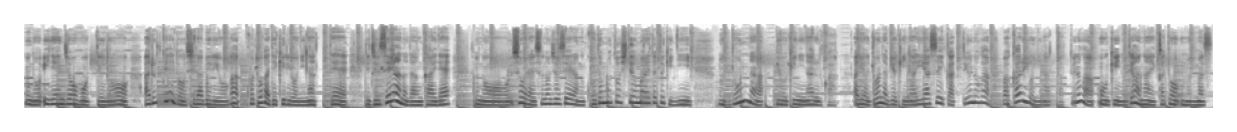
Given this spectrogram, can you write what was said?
その遺伝情報っていうのをある程度調べるようなことができるようになってで受精卵の段階でその将来その受精卵が子供として生まれた時に、まあ、どんな病気になるかあるいはどんな病気になりやすいかっていうのが分かるようになったっていうのが大きいのではないかと思います。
